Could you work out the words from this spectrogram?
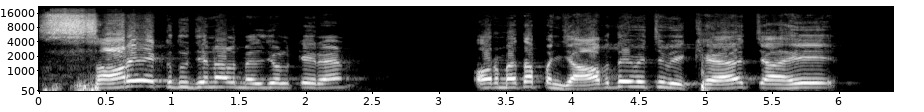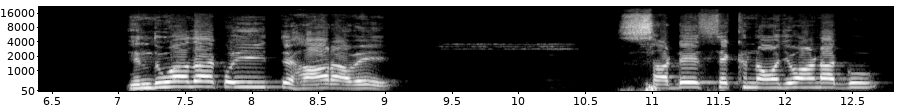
ਸਾਰੇ ਇੱਕ ਦੂਜੇ ਨਾਲ ਮਿਲ ਜੁਲ ਕੇ ਰਹਿਣ। ਔਰ ਮੈਂ ਤਾਂ ਪੰਜਾਬ ਦੇ ਵਿੱਚ ਵੇਖਿਆ ਚਾਹੇ ਹਿੰਦੂਆਂ ਦਾ ਕੋਈ ਤਿਹਾਰ ਆਵੇ, ਸਾਡੇ ਸਿੱਖ ਨੌਜਵਾਨ ਆਗੂ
